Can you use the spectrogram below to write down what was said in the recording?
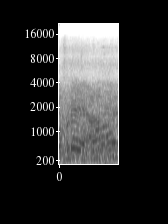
આપણે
